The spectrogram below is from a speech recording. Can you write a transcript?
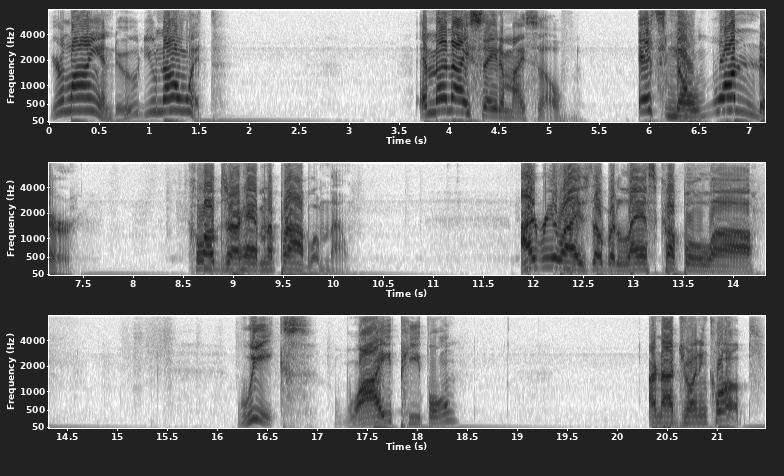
You're lying, dude. You know it. And then I say to myself, it's no wonder clubs are having a problem now. I realized over the last couple uh, weeks why people are not joining clubs.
